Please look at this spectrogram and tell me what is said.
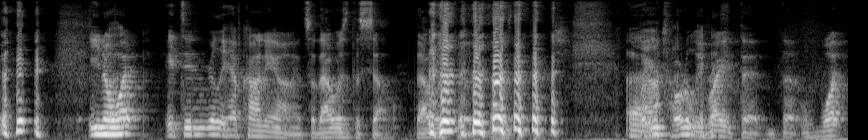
You know what? It didn't really have Kanye on it, so that was the sell. That was the, that was the. Uh, but you're totally right that the what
